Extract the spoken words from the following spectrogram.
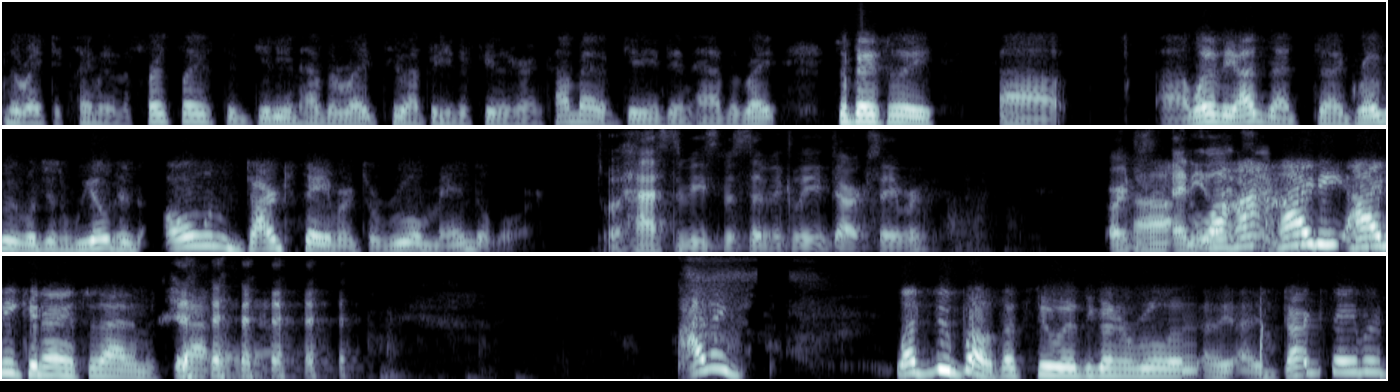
the right to claim it in the first place. Did Gideon have the right to after he defeated her in combat? If Gideon didn't have the right, so basically, uh, uh, what are the odds that uh, Grogu will just wield his own dark saber to rule Mandalore? It has to be specifically Dark Saber, or just Uh, any well, Hei- Heidi Heidi can answer that in the chat right now. I think let's do both. Let's do is he going to rule a, a dark saber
